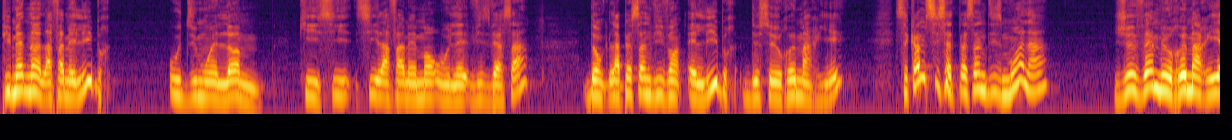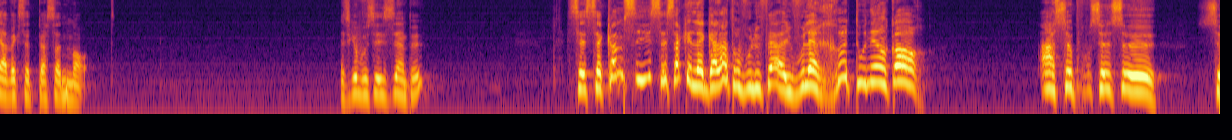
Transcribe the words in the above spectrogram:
Puis maintenant, la femme est libre, ou du moins l'homme, qui, si, si la femme est morte ou vice-versa, donc la personne vivante est libre de se remarier. C'est comme si cette personne dise, moi là, je vais me remarier avec cette personne morte. Est-ce que vous saisissez un peu? C'est comme si, c'est ça que les Galates ont voulu faire. Ils voulaient retourner encore à ce, ce, ce, ce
